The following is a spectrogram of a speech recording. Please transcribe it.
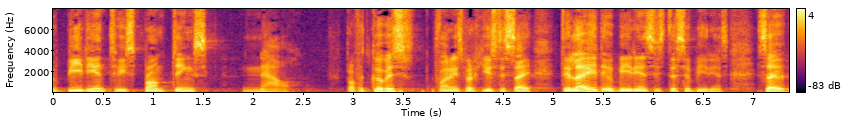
obedient to his promptings now. Prophet Kobus van Rensburg used to say, delayed obedience is disobedience. So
